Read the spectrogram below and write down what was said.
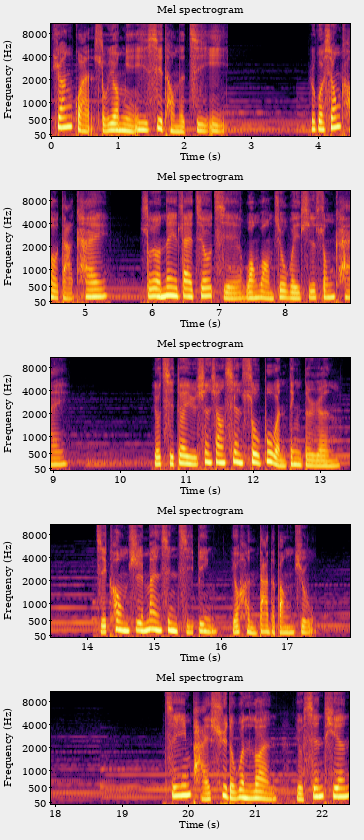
专管所有免疫系统的记忆。如果胸口打开，所有内在纠结往往就为之松开，尤其对于肾上腺素不稳定的人，及控制慢性疾病有很大的帮助。基因排序的紊乱有先天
